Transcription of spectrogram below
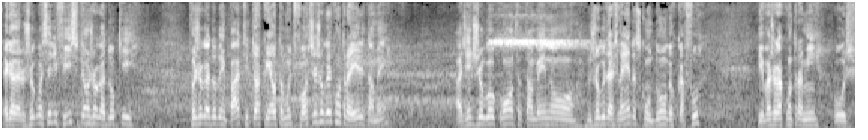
É galera, o jogo vai ser difícil, tem um jogador que foi jogador do impacto, então a canhota muito forte, já joguei contra ele também. A gente jogou contra também no, no jogo das lendas com o Dunga, com o Cafu. E vai jogar contra mim hoje.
